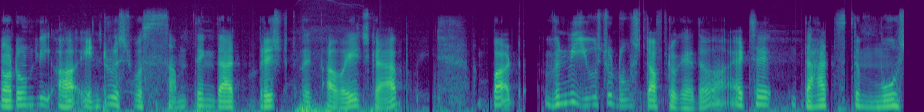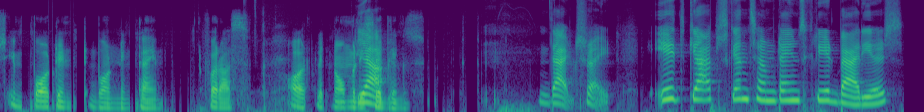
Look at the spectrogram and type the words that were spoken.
not only our interest was something that bridged with our age gap but when we used to do stuff together I'd say that's the most important bonding time for us or like normally Yeah, siblings. That's right. Age gaps can sometimes create barriers,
